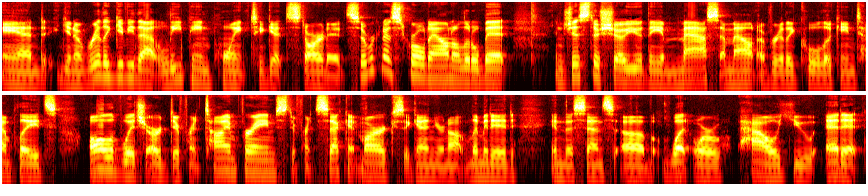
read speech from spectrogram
and you know really give you that leaping point to get started. So we're going to scroll down a little bit and just to show you the mass amount of really cool looking templates, all of which are different time frames, different second marks. Again, you're not limited in the sense of what or how you edit.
